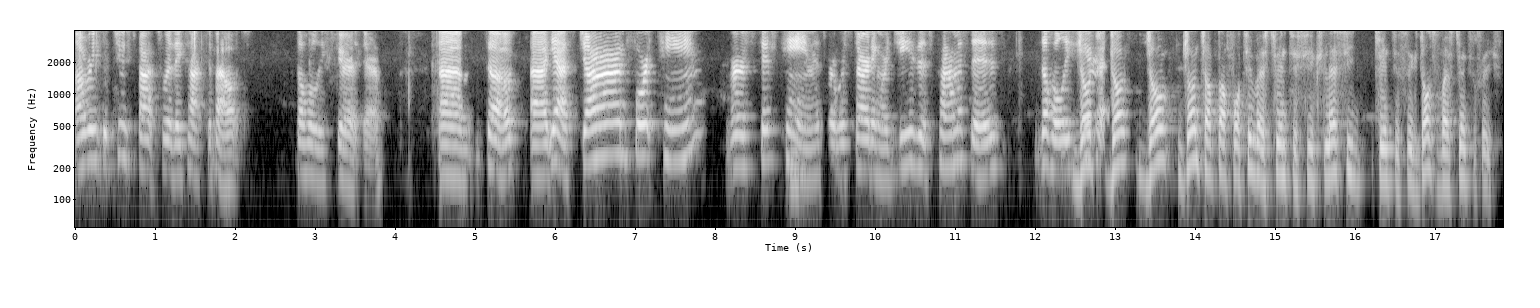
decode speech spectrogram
I'll read the two spots where they talked about the Holy Spirit there. Um, so, uh, yes, John 14, verse 15 is where we're starting, where Jesus promises the Holy Spirit. John, John, John, John chapter 14, verse 26. Let's see 26, just verse 26.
